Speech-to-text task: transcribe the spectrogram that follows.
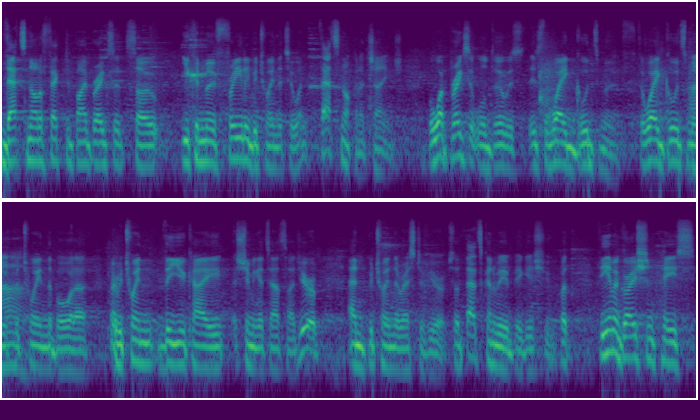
That's not affected by Brexit, so you can move freely between the two, and that's not going to change. But what Brexit will do is, is the way goods move, the way goods move ah. between the border, or between the UK, assuming it's outside Europe, and between the rest of Europe. So that's going to be a big issue. But the immigration piece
